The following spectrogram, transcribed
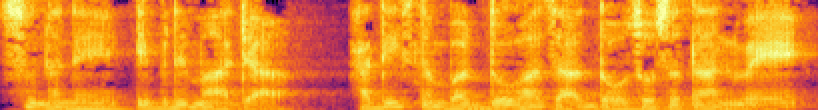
سننے ابن ماجہ، حدیث نمبر دو ہزار دو سو ستانوے۔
